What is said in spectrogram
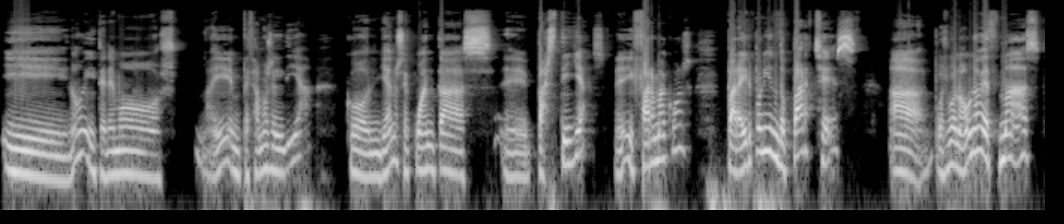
y, ¿no? y tenemos ahí, empezamos el día con ya no sé cuántas eh, pastillas ¿eh? y fármacos para ir poniendo parches a, pues bueno, una vez más,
